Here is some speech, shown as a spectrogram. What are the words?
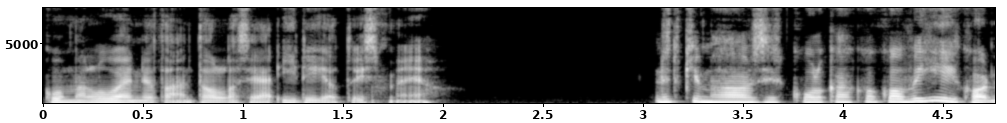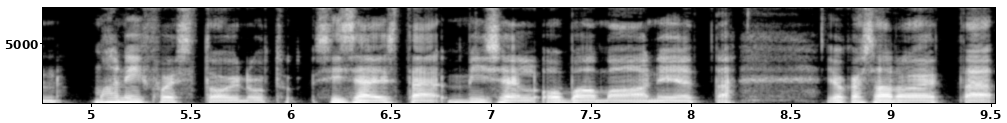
kun mä luen jotain tollaisia idiotismeja. Nytkin mä oon siis kuulkaa koko viikon manifestoinut sisäistä Michelle Obamaani, että, joka sanoi, että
